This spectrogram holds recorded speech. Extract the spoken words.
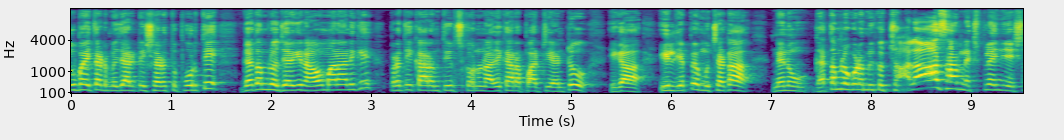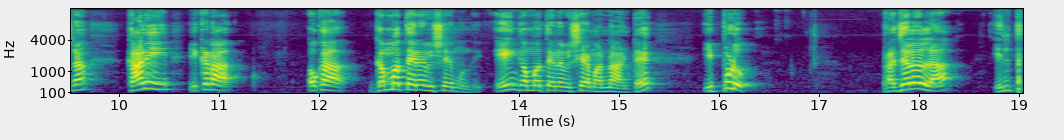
టూ బై థర్డ్ మెజారిటీ షరతు పూర్తి. గతంలో జరిగిన అవమానానికి ప్రతీకారం తీర్చుకోనున్న అధికార పార్టీ అంటూ ఇక వీళ్ళు చెప్పే ముచ్చట నేను గతంలో కూడా మీకు చాలాసార్లు ఎక్స్ప్లెయిన్ చేసిన. కానీ ఇక్కడ ఒక గమ్మత్తైన విషయం ఉంది. ఏం గమ్మత్తైన విషయం అన్నా అంటే ఇప్పుడు ప్రజలల్లో ఇంత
